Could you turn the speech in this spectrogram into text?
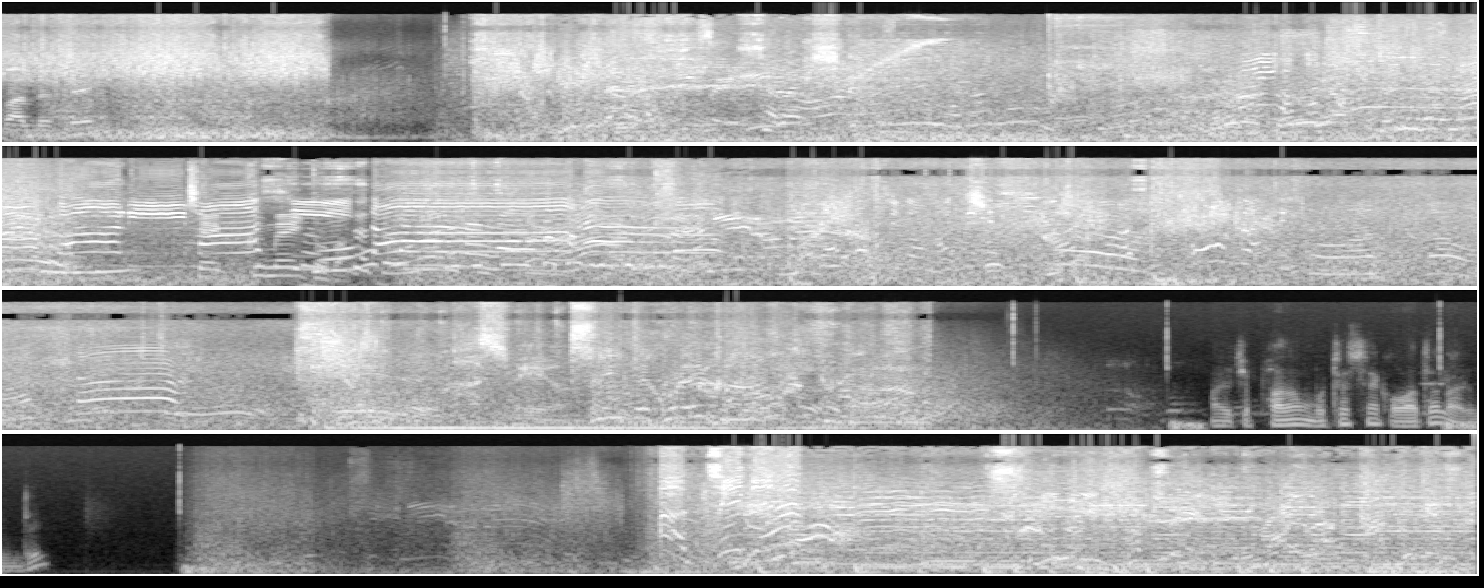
들어갔는데? 아 이제 반응 못했으니까 와전 아닌데? 아,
